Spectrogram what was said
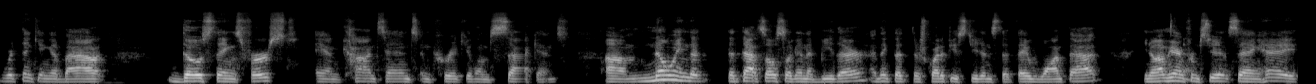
we're thinking about those things first and content and curriculum second. Um, knowing that, that that's also going to be there. I think that there's quite a few students that they want that. You know, I'm hearing from students saying, hey,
